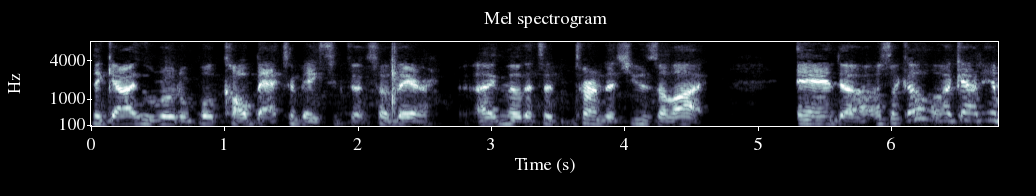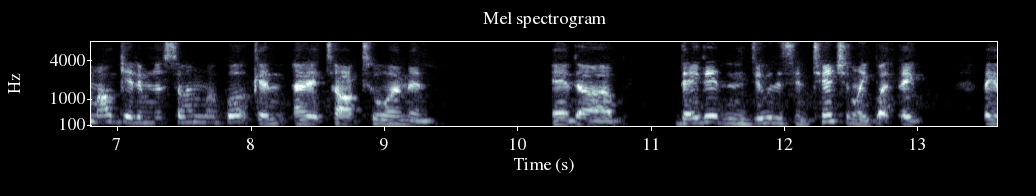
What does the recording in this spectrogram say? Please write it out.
the guy who wrote a book called Back to Basics. So there, I know that's a term that's used a lot. And uh, I was like, oh, I got him. I'll get him to sign my book. And I talked to him, and and uh, they didn't do this intentionally, but they they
